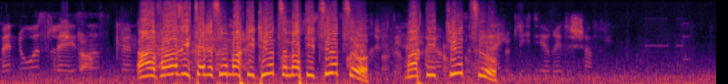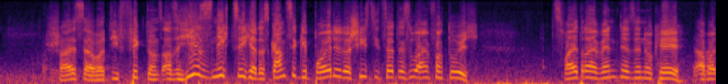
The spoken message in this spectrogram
Wenn du es laserst, können Ah, wir- Vorsicht, ZSU, mach die Tür zu, mach die Tür zu! Mach die Tür zu! Eigentlich theoretisch schaffen. Scheiße, aber die fickt uns. Also hier ist es nicht sicher. Das ganze Gebäude, da schießt die ZSU einfach durch. Zwei, drei Wände sind okay. Ja, aber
